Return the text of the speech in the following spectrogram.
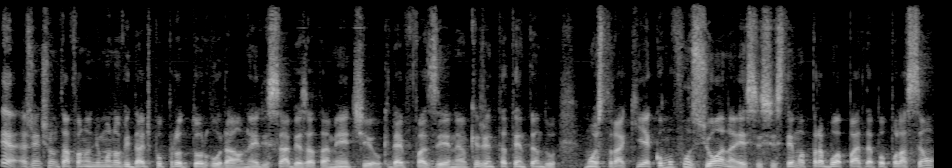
É, a gente não está falando de uma novidade para o produtor rural, né? Ele sabe exatamente o que deve fazer, né? O que a gente está tentando mostrar aqui é como funciona esse sistema para boa parte da população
